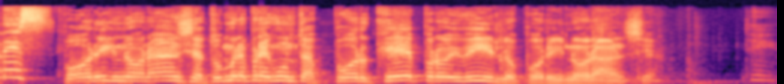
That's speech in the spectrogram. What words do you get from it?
condiciones. por ignorancia. Tú me preguntas, ¿por qué prohibirlo? Por ignorancia. Sí.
